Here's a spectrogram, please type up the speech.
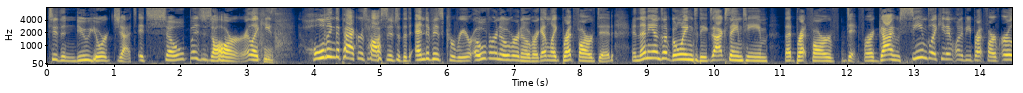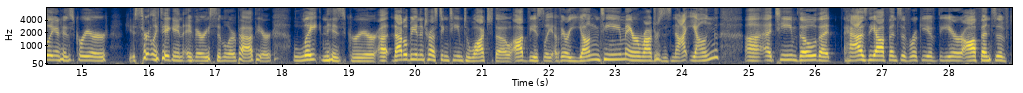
to the New York Jets. It's so bizarre. Like he's holding the Packers hostage at the end of his career over and over and over again, like Brett Favre did. And then he ends up going to the exact same team that Brett Favre did. For a guy who seemed like he didn't want to be Brett Favre early in his career, he's certainly taken a very similar path here late in his career. Uh, that'll be an interesting team to watch, though. Obviously, a very young team. Aaron Rodgers is not young. Uh, a team, though, that has the offensive rookie of the year, offensive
